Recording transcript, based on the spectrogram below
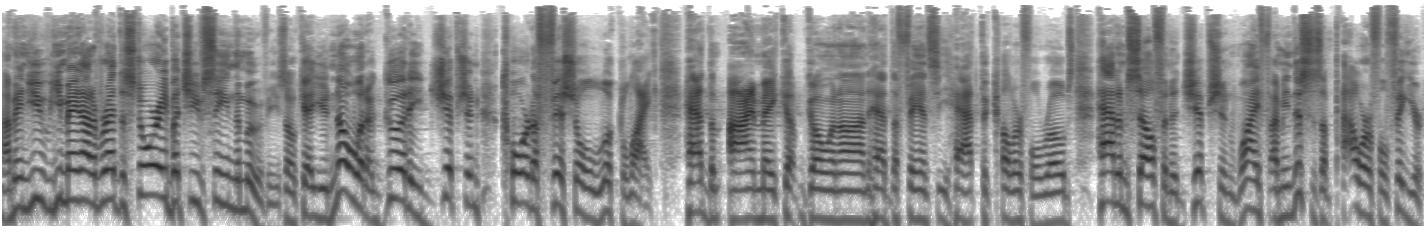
I mean, you, you may not have read the story, but you've seen the movies, okay? You know what a good Egyptian court official looked like. Had the eye makeup going on, had the fancy hat, the colorful robes, had himself an Egyptian wife. I mean, this is a powerful figure.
